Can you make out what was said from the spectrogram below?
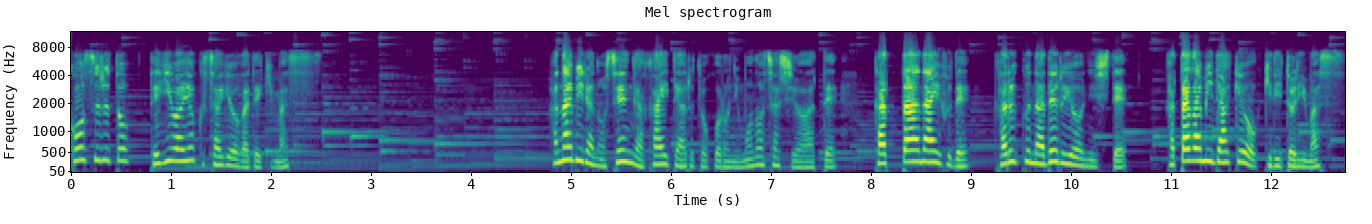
こうすると手際よく作業ができます。花びらの線が書いてあるところに物差しを当て、カッターナイフで軽く撫でるようにして型紙だけを切り取ります。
